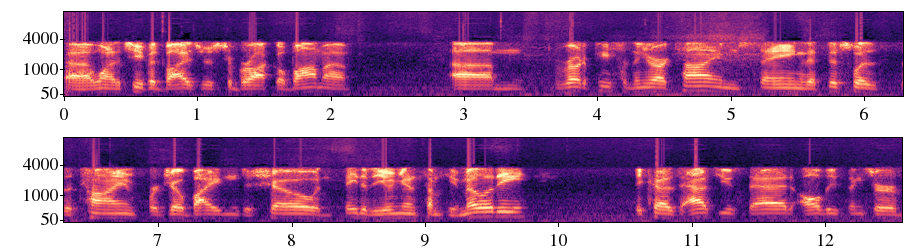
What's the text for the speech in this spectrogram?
uh, one of the chief advisors to Barack Obama, um, wrote a piece in the New York Times saying that this was the time for Joe Biden to show in the State of the Union some humility, because as you said, all these things are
